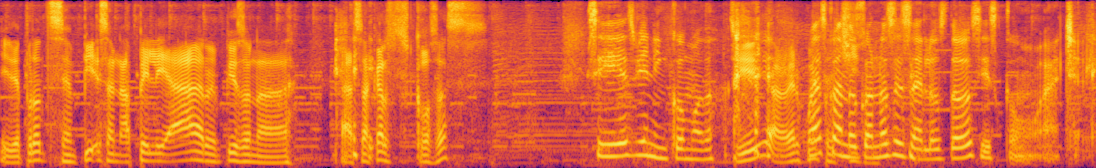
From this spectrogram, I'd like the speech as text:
y de pronto se empiezan a pelear o empiezan a, a sacar sus cosas. Sí, es bien incómodo. Sí, a ver, Más cuando chisme. conoces a los dos y es como, ah, chale.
